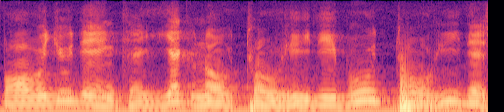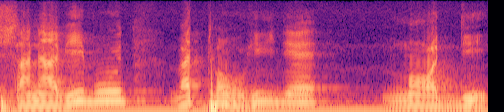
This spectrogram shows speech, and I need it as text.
با وجود اینکه یک نوع توحیدی بود توحید سنوی بود و توحید مادی.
